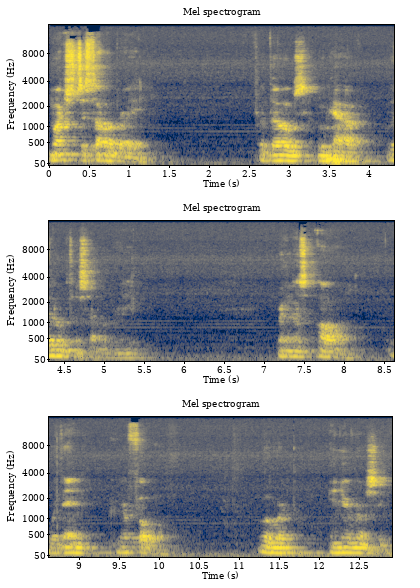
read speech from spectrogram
much to celebrate, for those who have little to celebrate. Bring us all within your fold, Lord, in your mercy.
